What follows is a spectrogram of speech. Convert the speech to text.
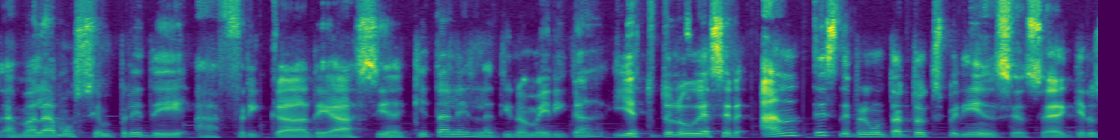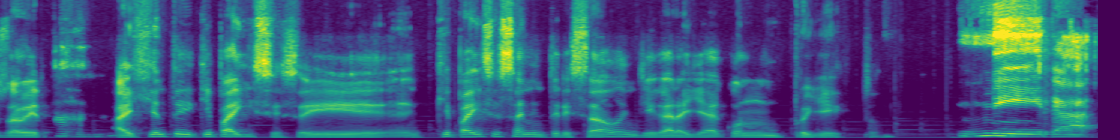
hablamos siempre de África, de Asia. ¿Qué tal es Latinoamérica? Y esto te lo voy a hacer antes de preguntar tu experiencia. O sea, quiero saber, ¿hay gente de qué países? Eh, ¿Qué países han interesado en llegar allá con un proyecto? Mira,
